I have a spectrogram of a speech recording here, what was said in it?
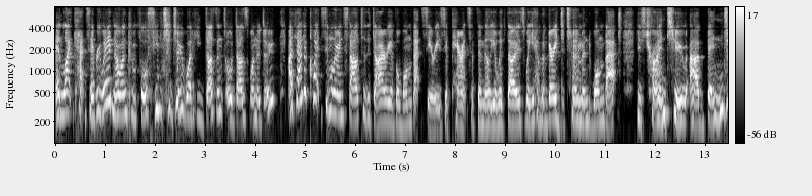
And like cats everywhere, no one can force him to do what he doesn't or does want to do. I found it quite similar in style to the Diary of a Wombat series, if parents are familiar with those, where you have a very determined wombat who's trying to uh, bend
